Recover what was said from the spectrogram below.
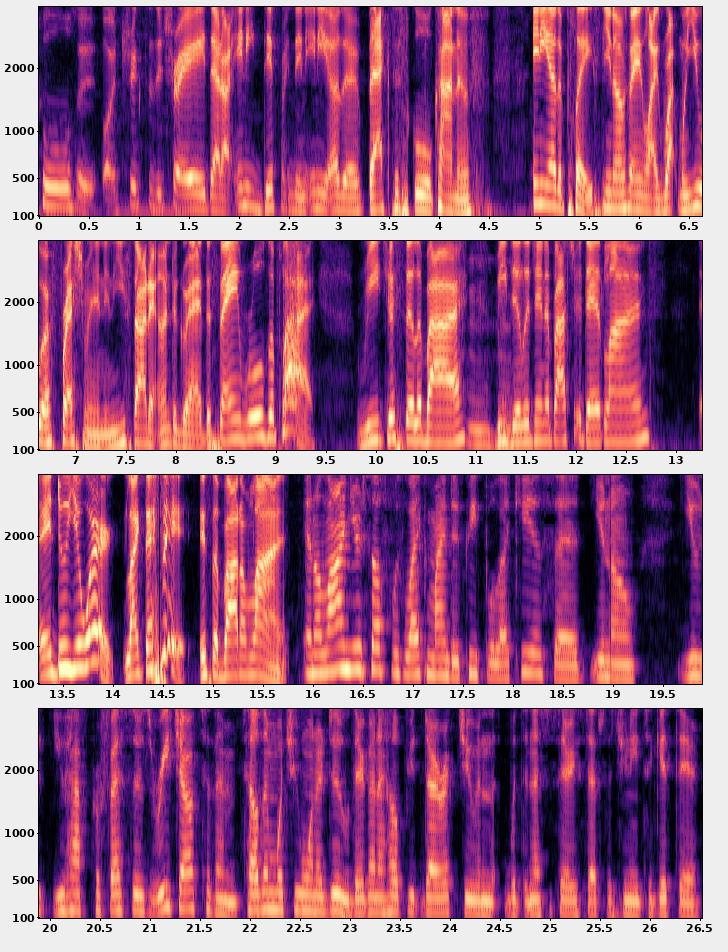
tools or, or tricks of the trade that are any different than any other back to school kind of any other place. You know what I'm saying? Like right- when you were a freshman and you started undergrad, the same rules apply. Read your syllabi, be mm-hmm. diligent about your deadlines, and do your work. Like that's it. It's the bottom line. and align yourself with like-minded people like Kia said you know you you have professors reach out to them tell them what you want to do they're going to help you direct you in with the necessary steps that you need to get there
